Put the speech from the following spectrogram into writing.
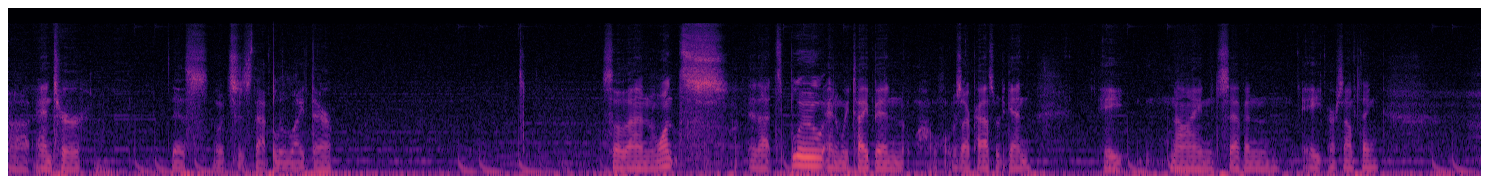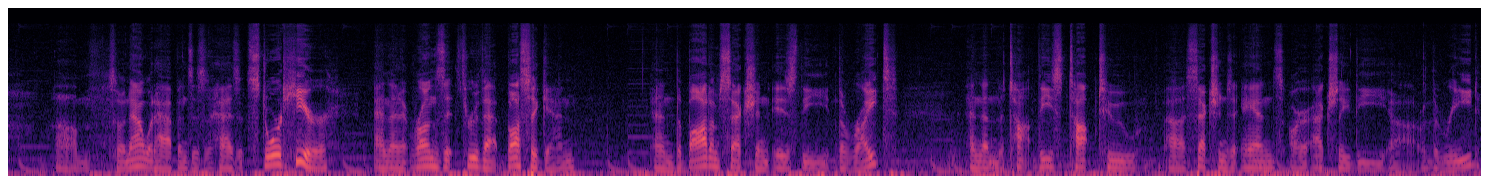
uh, enter this, which is that blue light there. So then once that's blue and we type in, what was our password again? 8978 or something. Um, so now what happens is it has it stored here and then it runs it through that bus again and the bottom section is the the write and then the top these top two uh, sections and ands are actually the uh, the read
